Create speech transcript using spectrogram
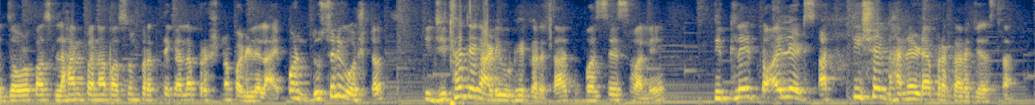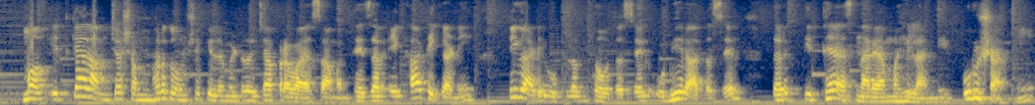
जवळपास लहानपणापासून प्रत्येकाला प्रश्न पडलेला आहे. पण दुसरी गोष्ट की जिथं ते गाडी उभी करतात बसेसवाले तिथले टॉयलेट्स अतिशय घाणेरड्या प्रकारचे असतात. मग इतक्या लांबच्या शंभर दोनशे किलोमीटरच्या प्रवासामध्ये जर एका ठिकाणी ती गाडी उपलब्ध होत असेल उभी राहत असेल तर तिथे असणाऱ्या महिलांनी पुरुषांनी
